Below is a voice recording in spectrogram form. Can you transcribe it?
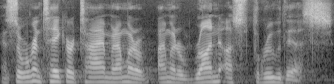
And so we're going to take our time and I'm going to, I'm going to run us through this.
